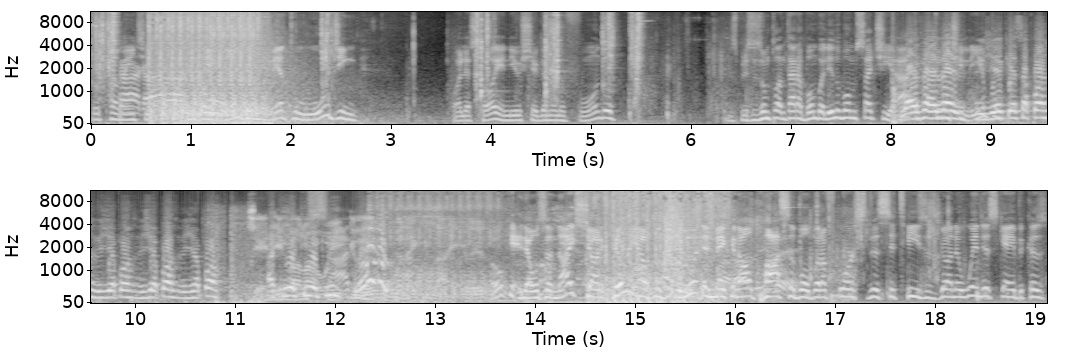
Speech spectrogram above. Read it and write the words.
totalmente Disneylandia no momento. O Udin. Olha só, Enil chegando no fundo. Eles precisam plantar a bomba ali no bomb site A. Vai, vai, um vai. Vigia aqui essa porta, vigia a porta, vigia a porta, vigia a porta. Aqui, aqui, aqui. Oh! moleque, tá, inglês. Okay, that was a nice shot, killing up with the wood and make it all possible. But of course, the Cities is gonna win this game because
